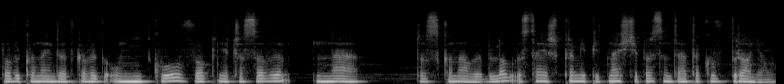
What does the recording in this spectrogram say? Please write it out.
Po wykonaniu dodatkowego uniku w oknie czasowym na doskonały blok dostaniesz premię 15% do ataków bronią.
